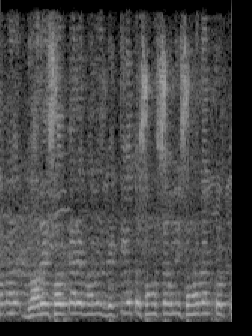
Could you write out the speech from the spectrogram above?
আমার দ্বারে সরকারে মানুষ ব্যক্তিগত সমস্যাগুলি সমাধান করত,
